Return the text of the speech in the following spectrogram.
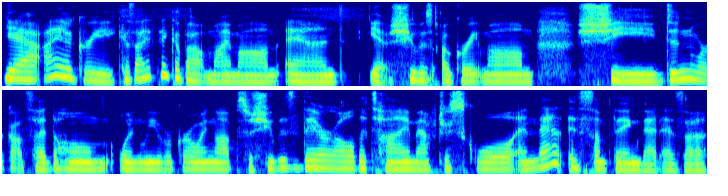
Yeah, I agree because I think about my mom and yeah, she was a great mom. She didn't work outside the home when we were growing up, so she was there all the time after school and that is something that as a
